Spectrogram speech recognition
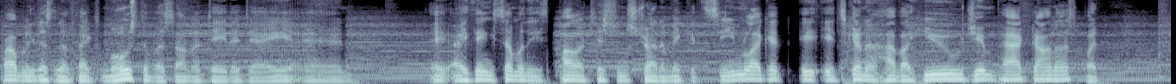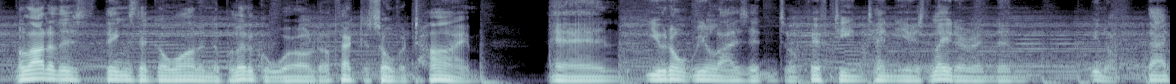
Probably doesn't affect most of us on a day to day. And I, I think some of these politicians try to make it seem like it, it it's going to have a huge impact on us, but a lot of these things that go on in the political world affect us over time. And you don't realize it until 15, 10 years later. And then, you know, that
